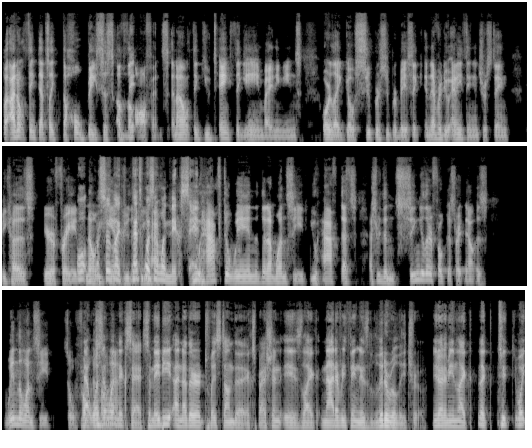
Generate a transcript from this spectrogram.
but I don't think that's like the whole basis of the it, offense. And I don't think you tank the game by any means, or like go super super basic and never do anything interesting because you're afraid. Well, no, you so can't like do that. that wasn't have, what Nick said. You have to win the one seed. You have that's that's really the singular focus right now is win the one seed. So that wasn't what that. Nick said. So maybe another twist on the expression is like not everything is literally true. You know what I mean? Like like to what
